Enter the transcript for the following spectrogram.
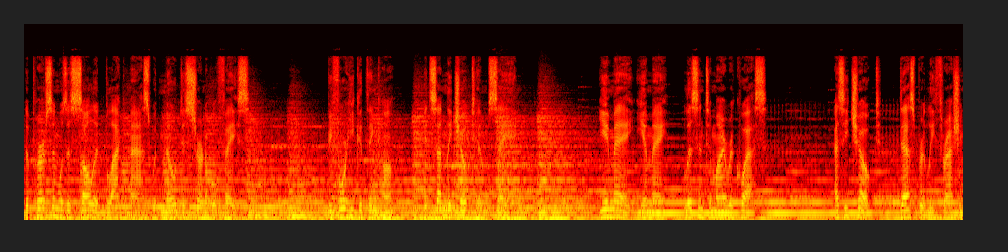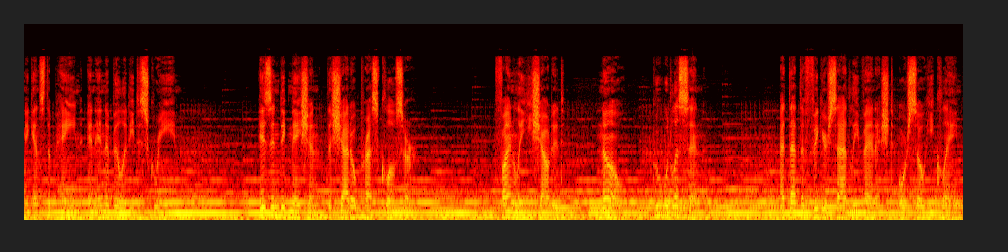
the person was a solid black mass with no discernible face. Before he could think, huh, it suddenly choked him, saying, Yeme, Yeme, listen to my request. As he choked, desperately thrashing against the pain and inability to scream. His indignation, the shadow pressed closer. Finally, he shouted, No, who would listen? At that, the figure sadly vanished, or so he claimed.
